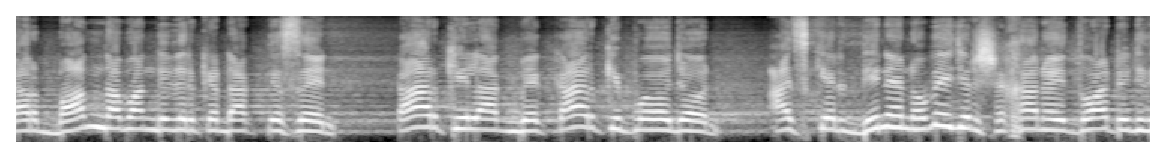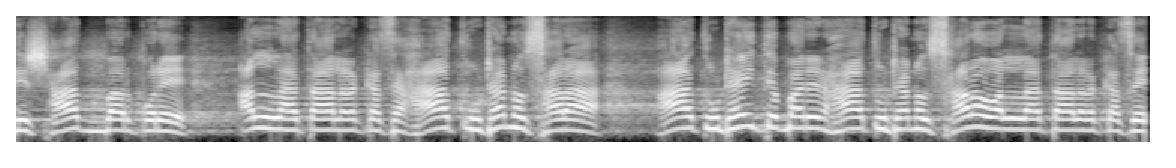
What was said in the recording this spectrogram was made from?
তার বান্দা বান্দিদেরকে ডাকতেছেন, কার কি লাগবে, কার কি প্রয়োজন? আজকের দিনে নবীজির শেখানো এই দোয়াটি যদি সাতবার পরে আল্লাহ তাআলার কাছে হাত উঠানো ছাড়া, হাত উঠাইতে পারেন, হাত উঠানো ছাড়াও আল্লাহ তাআলার কাছে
